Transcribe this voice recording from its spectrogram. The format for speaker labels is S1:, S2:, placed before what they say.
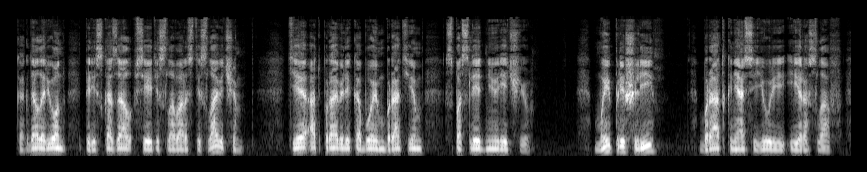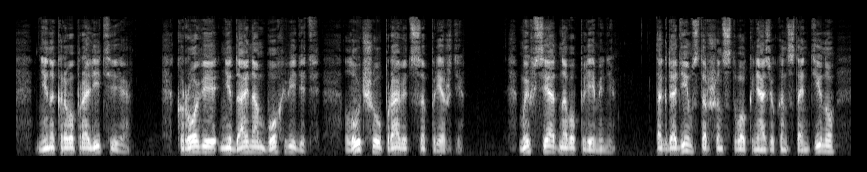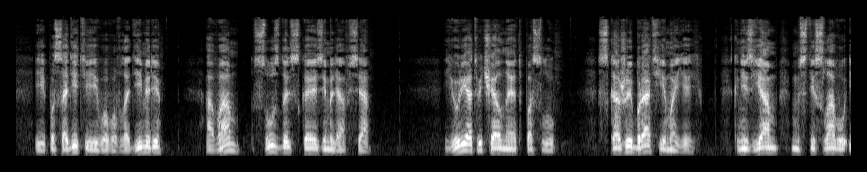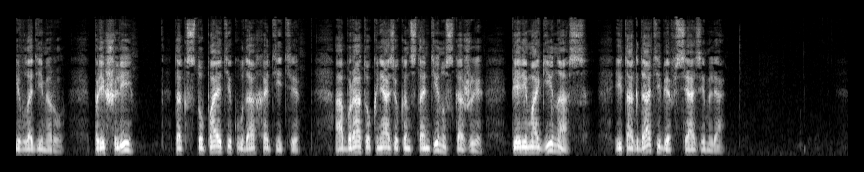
S1: Когда Ларион пересказал все эти слова Ростиславичам, те отправили к обоим братьям с последнюю речью. «Мы пришли, брат князь Юрий и Ярослав, не на кровопролитие. Крови не дай нам Бог видеть, лучше управиться прежде. Мы все одного племени. Так дадим старшинство князю Константину и посадите его во Владимире, а вам Суздальская земля вся. Юрий отвечал на это послу. «Скажи, братья моей, князьям Мстиславу и Владимиру, пришли, так ступайте куда хотите, а брату князю Константину скажи, перемоги нас, и тогда тебе вся земля».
